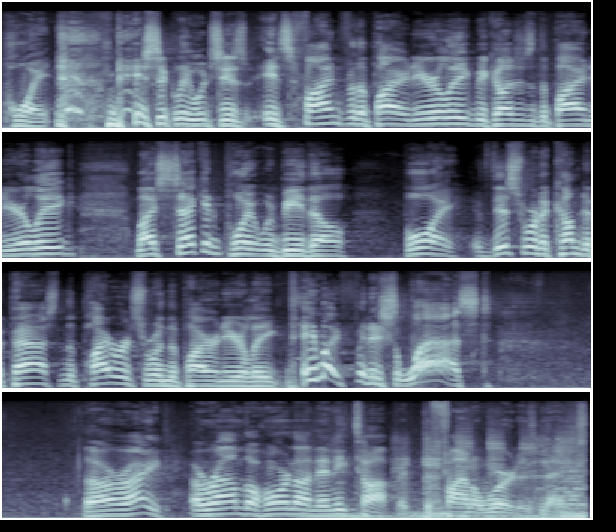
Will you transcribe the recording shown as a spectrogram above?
point, basically, which is it's fine for the Pioneer League because it's the Pioneer League. My second point would be, though, boy, if this were to come to pass and the Pirates were in the Pioneer League, they might finish last. All right, around the horn on any topic. The final word is next.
